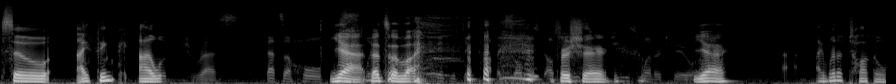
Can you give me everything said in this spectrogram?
So I think I'll address. That's a whole. Yeah, that's a lot. For sure. Yeah. I, I want to talk a,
